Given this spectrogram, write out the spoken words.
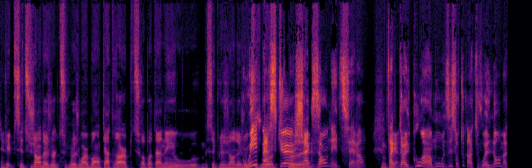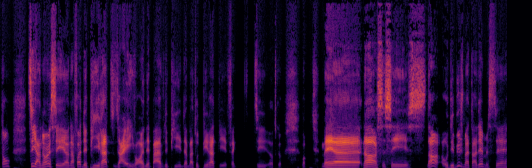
OK. C'est-tu genre de jeu que tu veux jouer un bon 4 heures puis tu ne seras pas tanné ou c'est plus le genre de jeu Oui, que tu parce que chaque zone est différente. Fait que tu as le goût en maudit, surtout quand tu vois le nom, mettons. Tu sais, il y en a un, c'est une affaire de pirate. Tu dis, il va y avoir une épave de, de bateau de pirate. Puis, fait, en tout cas. Bon. Mais euh, non, c'est. Non, au début, je m'attendais, mais c'était.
